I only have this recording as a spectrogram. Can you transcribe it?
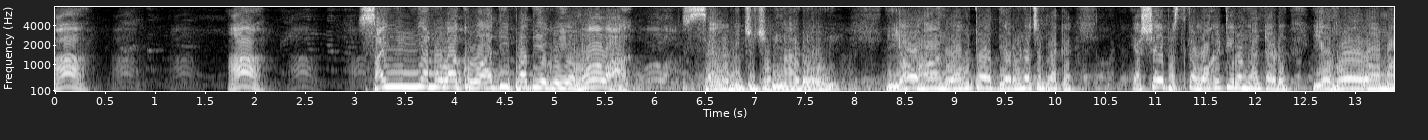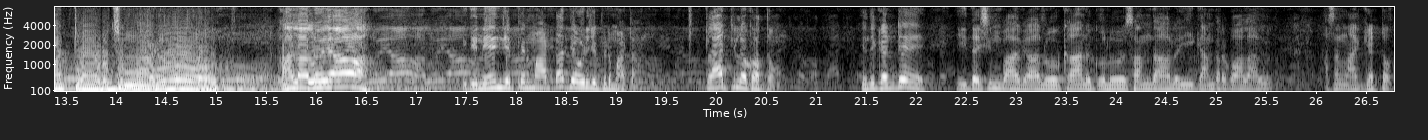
ఆ, ఆ, సైన్యములకు అధిపతి యహోవా సెలవిచ్చుచున్నాడు. యోహాను ఒకటో అధ్యాయం రెండో వచ్చిన ప్రకారం యశయ పుస్తకం ఒకటి రెండు అంటాడు యహోవా మాట్లాడుచున్నాడు. హలోయా ఇది నేను చెప్పిన మాట దేవుడు చెప్పిన మాట. క్లారిటీలోకి వద్దాం. ఎందుకంటే ఈ దశింభాగాలు కానుకలు సందాలు ఈ గందరగోళాలు అసలు నాకు గెట్టవు.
